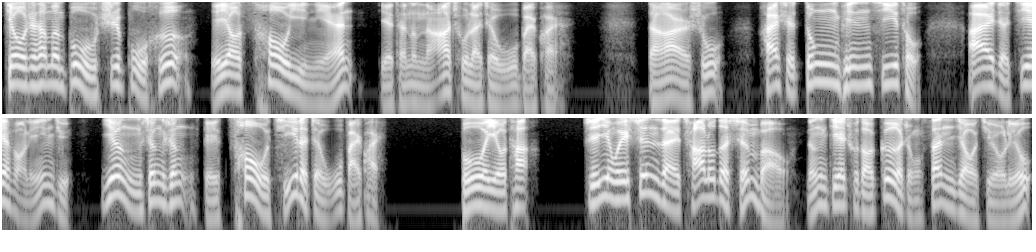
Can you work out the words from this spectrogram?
就是他们不吃不喝。也要凑一年，也才能拿出来这五百块。但二叔还是东拼西凑，挨着街坊邻居硬生生给凑齐了这五百块。不为有他，只因为身在茶楼的沈宝能接触到各种三教九流，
